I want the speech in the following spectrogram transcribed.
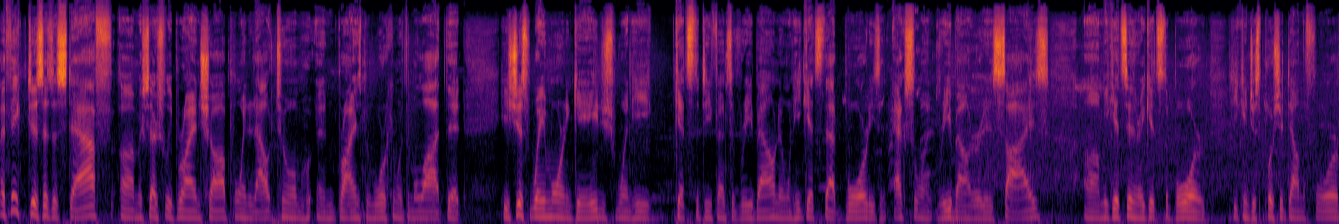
I think just as a staff, um, especially Brian Shaw pointed out to him, and Brian's been working with him a lot, that he's just way more engaged when he gets the defensive rebound. And when he gets that board, he's an excellent rebounder at his size. Um, he gets in there, he gets the board. He can just push it down the floor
